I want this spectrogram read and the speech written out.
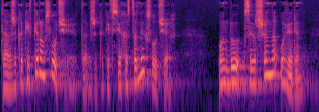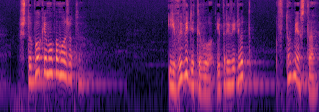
Так же, как и в первом случае, так же, как и в всех остальных случаях – он был совершенно уверен, что Бог ему поможет и выведет его и приведет в то место,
